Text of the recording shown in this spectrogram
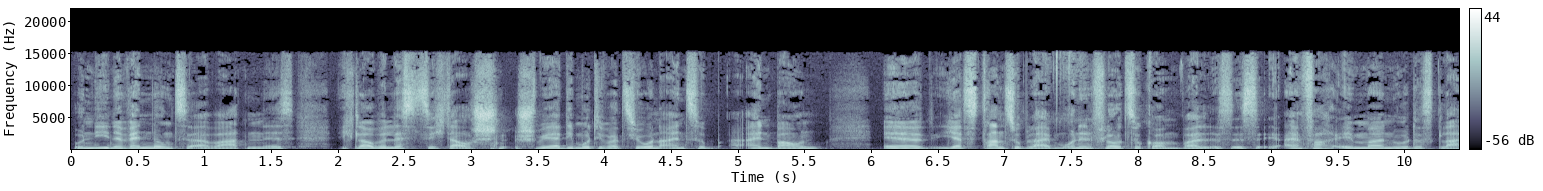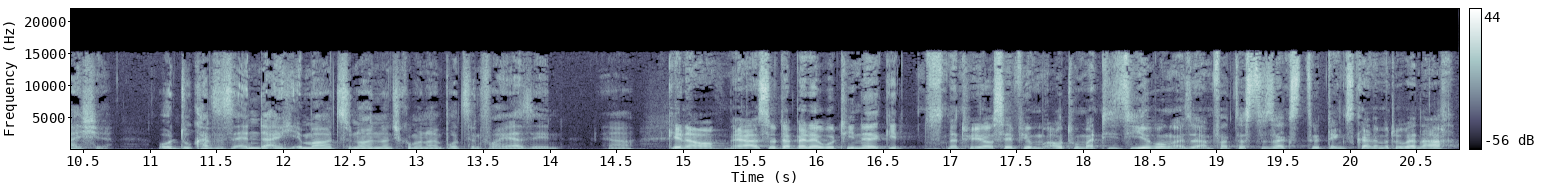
und nie eine Wendung zu erwarten ist, ich glaube, lässt sich da auch sch schwer die Motivation einbauen, äh, jetzt dran zu bleiben und in den Flow zu kommen, weil es ist einfach immer nur das Gleiche. Und du kannst das Ende eigentlich immer zu 99,9 Prozent vorhersehen. Ja. Genau, ja, also da bei der Routine geht es natürlich auch sehr viel um Automatisierung, also einfach, dass du sagst, du denkst gar nicht mehr drüber nach.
